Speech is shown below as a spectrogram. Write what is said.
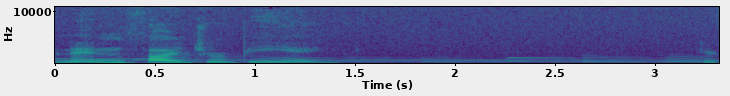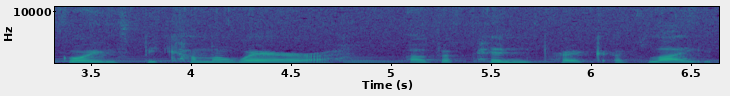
And inside your being, you're going to become aware of a pinprick of light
